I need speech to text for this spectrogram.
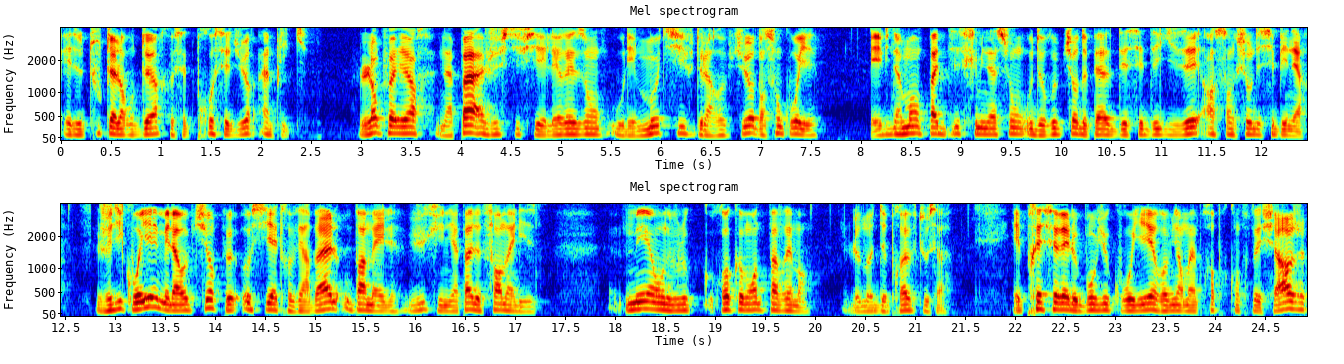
et de toute la lourdeur que cette procédure implique. L'employeur n'a pas à justifier les raisons ou les motifs de la rupture dans son courrier. Évidemment, pas de discrimination ou de rupture de période d'essai déguisée en sanction disciplinaire. Je dis courrier, mais la rupture peut aussi être verbale ou par mail, vu qu'il n'y a pas de formalisme. Mais on ne vous le recommande pas vraiment. Le mode de preuve, tout ça et préférez le bon vieux courrier remis en main propre contre des charges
